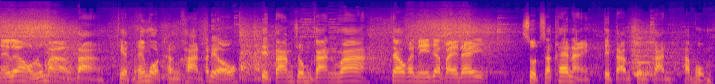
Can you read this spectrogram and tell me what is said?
ในเรื่องของลูกมาต่างๆ เก็บให้หมดทั้งคันก็เดี๋ยวติดตามชมกันว่าเจ้าคันนี้จะไปได้สุดสักแค่ไหน ติดตามชมกันครับผม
